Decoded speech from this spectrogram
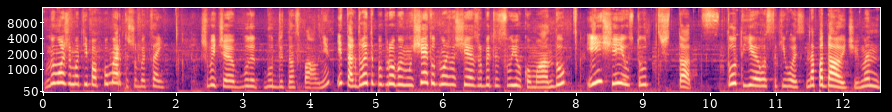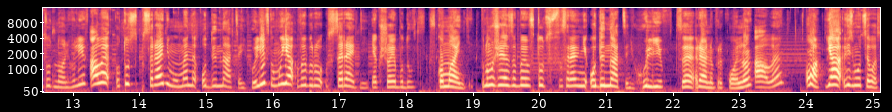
ми можемо, типа, померти, щоб цей. Швидше буде, буде на спавні. І так, давайте попробуємо ще. Тут можна ще зробити свою команду. І ще є ось тут штат. Тут є ось такі ось нападаючі. У мене тут 0 голів. Але тут в середньому у мене 11 голів, тому я виберу середній, якщо я буду в, в команді. Тому що я забив тут всередині 11 голів. Це реально прикольно. Але. О, я візьму це ось.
